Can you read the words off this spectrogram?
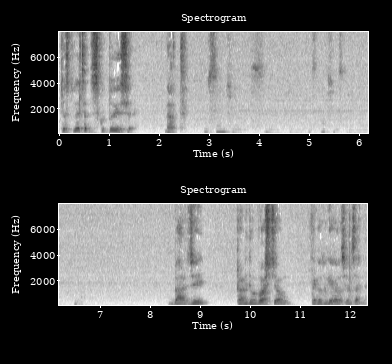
Przez stulecia dyskutuje się nad bardziej prawidłowością tego drugiego rozwiązania.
